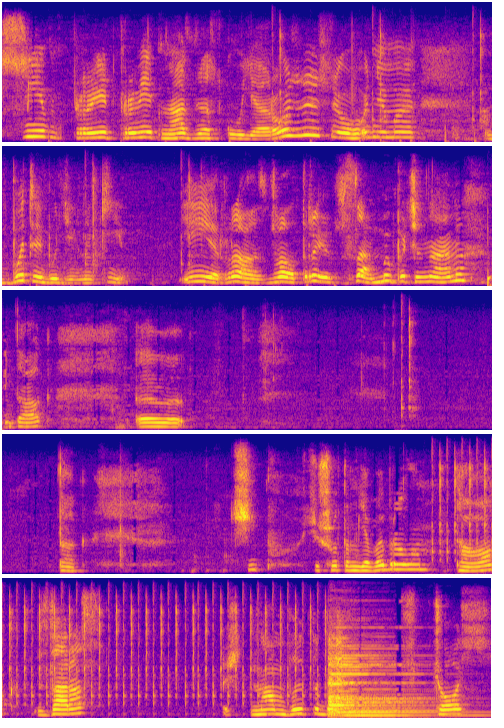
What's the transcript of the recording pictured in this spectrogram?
Всім привіт-привіт! На зв'язку я Розі. Сьогодні ми в битві будівників. І раз, два, три, все, ми починаємо. І так. Е, так. Чіп. Чи що там я вибрала? Так. Зараз нам випаде щось.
